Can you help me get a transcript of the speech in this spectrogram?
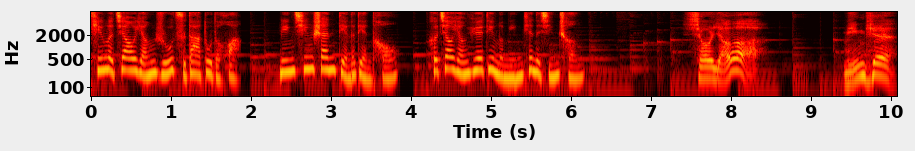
听了骄阳如此大度的话，林青山点了点头，和骄阳约定了明天的行程。小杨啊，明天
